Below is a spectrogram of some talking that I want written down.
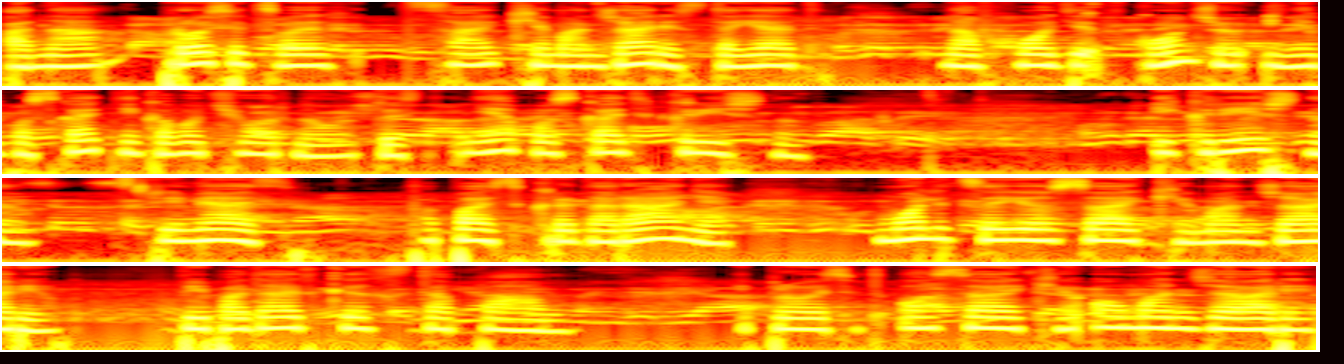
она просит своих саки манджари стоять на входе в Конджу и не пускать никого черного, то есть не опускать Кришну. И Кришна, стремясь попасть к Радарани, молится ее саки манджари, припадает к их стопам и просит, «О Саки, о Манджари,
